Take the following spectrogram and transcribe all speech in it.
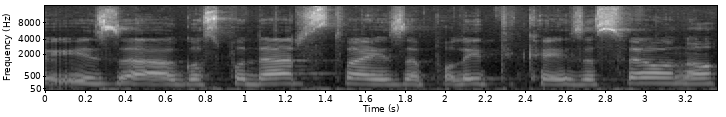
i za gospodarstva, i za politike, i za sve ono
